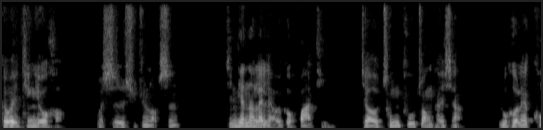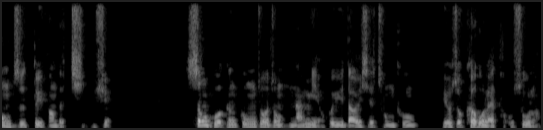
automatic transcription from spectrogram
各位听友好，我是许军老师。今天呢，来聊一个话题，叫冲突状态下如何来控制对方的情绪。生活跟工作中难免会遇到一些冲突，比如说客户来投诉了，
